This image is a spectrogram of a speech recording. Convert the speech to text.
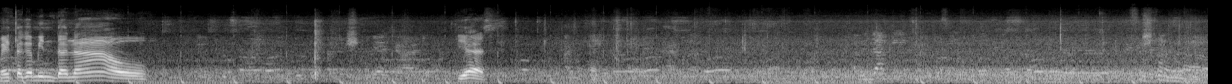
May taga Mindanao. Yes. Fish ka naman dito.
